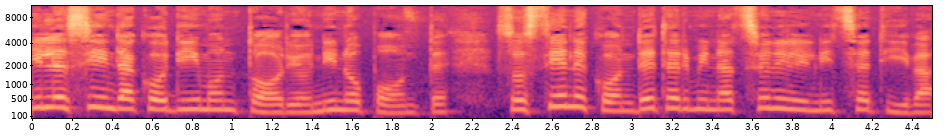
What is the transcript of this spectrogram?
Il sindaco di Montorio, Nino Ponte, sostiene con determinazione l'iniziativa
